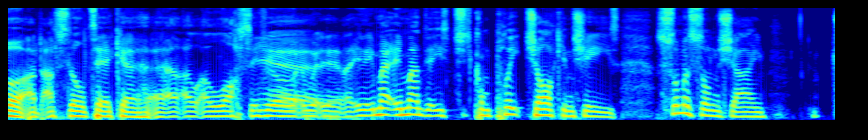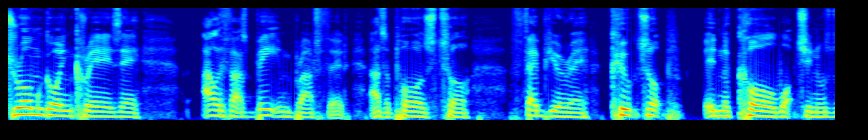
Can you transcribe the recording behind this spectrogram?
Oh, I'd, I'd still take a, a, a loss if Yeah, you yeah. like, ima- Imagine he's just complete chalk and cheese. Summer sunshine, drum going crazy. Halifax beating Bradford as opposed to February cooped up in the cold watching us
